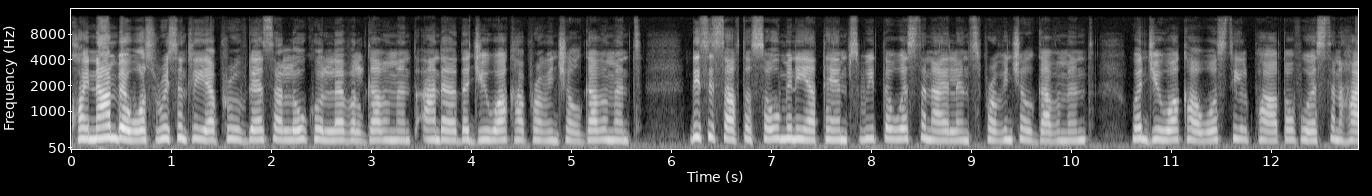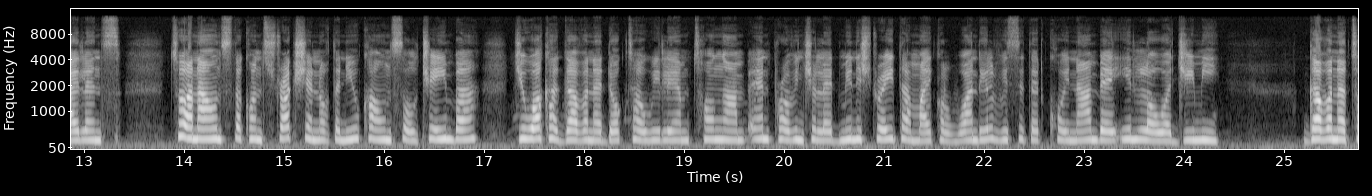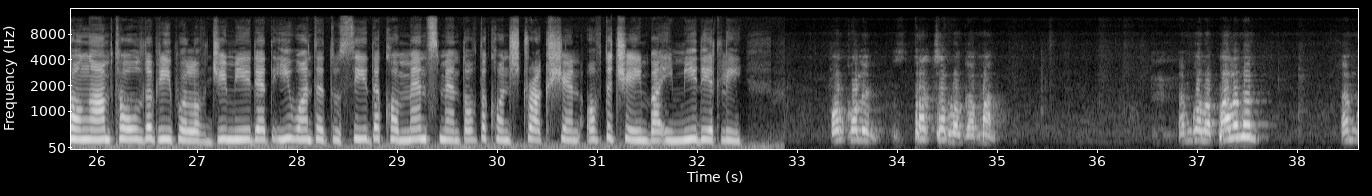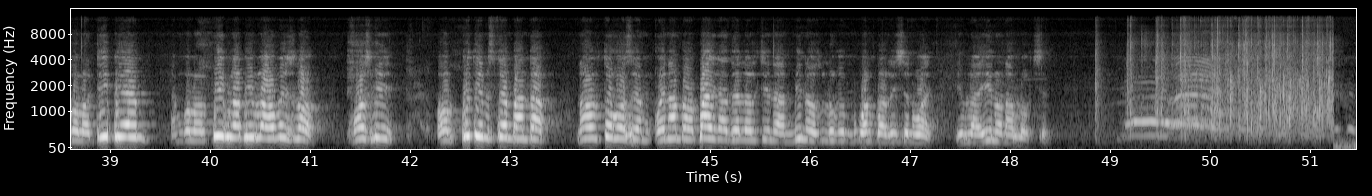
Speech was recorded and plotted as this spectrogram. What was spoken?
Koinambe was recently approved as a local level government under the Jiwaka provincial government. This is after so many attempts with the Western Highlands provincial government when Jiwaka was still part of Western Highlands. To announce the construction of the new council chamber, Jiwaka Governor Dr. William Tongap and Provincial Administrator Michael Wandil visited Koinambe in Lower Jimi. Governor Tongap told the people of Jimi that he wanted to see the commencement of the construction of the chamber immediately. all call it structure of government. I'm going to parliament, I'm going to DPM, I'm going to people, people. Must be all put him stamp and up. Now to go sem koi number by ka delal china minus look one part reason why people are in on a blockchain.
